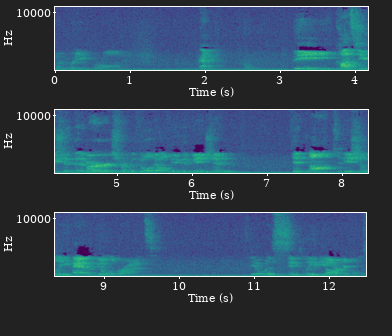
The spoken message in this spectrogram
They're pretty broad. Now, the Constitution that emerged from the Philadelphia Convention did not initially have a Bill of Rights. It was simply the Articles.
